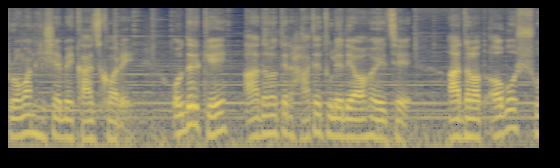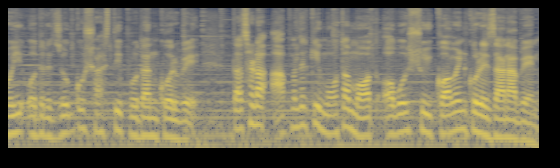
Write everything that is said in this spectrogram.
প্রমাণ হিসেবে কাজ করে। ওদেরকে আদালতের হাতে তুলে দেওয়া হয়েছে। আদালত অবশ্যই ওদের যোগ্য শাস্তি প্রদান করবে। তাছাড়া আপনাদের কি মতামত অবশ্যই কমেন্ট করে জানাবেন।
